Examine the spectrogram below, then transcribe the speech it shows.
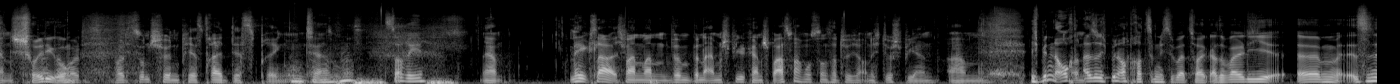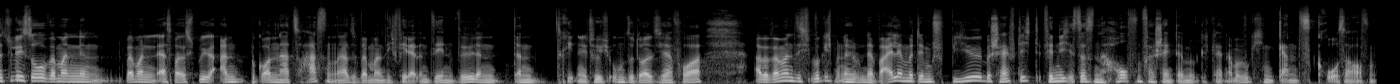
Entschuldigung. Da wollte ich, wollte ich so einen schönen PS3-Disc bringen. Und, Tja, und sorry. Ja, Nee, klar, ich meine, man, wenn, einem Spiel keinen Spaß macht, muss man es natürlich auch nicht durchspielen. Ähm, ich bin auch, also ich bin auch trotzdem nicht so überzeugt. Also weil die, ähm, es ist natürlich so, wenn man, wenn man erstmal das Spiel an begonnen hat zu hassen, also wenn man die Fehler sehen will, dann, dann treten natürlich umso deutlicher hervor. Aber wenn man sich wirklich mit einer Weile mit dem Spiel beschäftigt, finde ich, ist das ein Haufen verschenkter Möglichkeiten, aber wirklich ein ganz großer Haufen.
